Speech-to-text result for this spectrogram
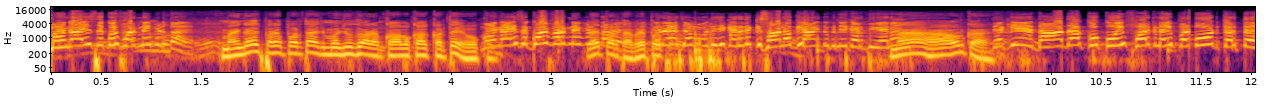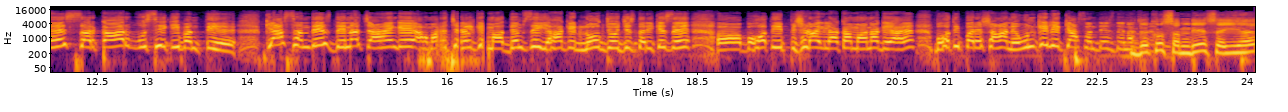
महँगाई से कोई फ़र्क नहीं पड़ता है। महँगाई से फ़र्क पड़ता है जो मौजूदा हम काम का करते हो। महँगाई से कोई फ़र्क नहीं पड़ता है। नहीं पड़ता। अरे मोदी जी कह रहे थे किसानों की आय दुगनी करती है ना हाँ और का। देखिए दादा को कोई फ़र्क नहीं पड़ वोट करते हैं सरकार उसी की बनती है। क्या संदेश देना चाहेंगे हमारे चैनल के माध्यम से? यहाँ के लोग जो जिस तरीके से बहुत ही पिछड़ा इलाका माना गया है बहुत ही परेशान है उनके लिए क्या संदेश देना देखो संदेश यही है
